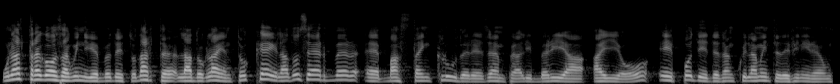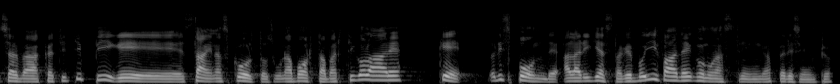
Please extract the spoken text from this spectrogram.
Un'altra cosa quindi che vi ho detto, Dart lato client ok, lato server eh, basta includere sempre la libreria IO e potete tranquillamente definire un server HTTP che sta in ascolto su una porta particolare che risponde alla richiesta che voi gli fate con una stringa, per esempio.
